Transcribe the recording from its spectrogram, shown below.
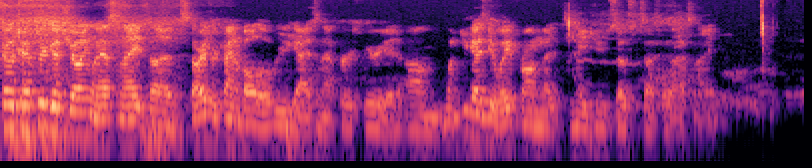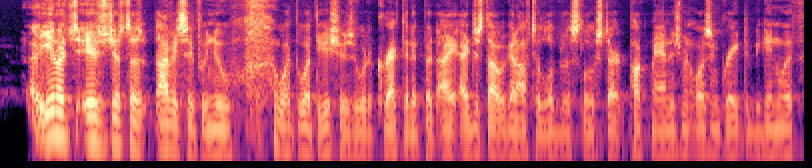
Coach, after a good showing last night, the stars were kind of all over you guys in that first period. Um, what did you guys get away from that made you so successful last night? Uh, You know, it's, it's just a, obviously if we knew what what the issues we would have corrected it. But I, I just thought we got off to a little bit of a slow start. Puck management wasn't great to begin with,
